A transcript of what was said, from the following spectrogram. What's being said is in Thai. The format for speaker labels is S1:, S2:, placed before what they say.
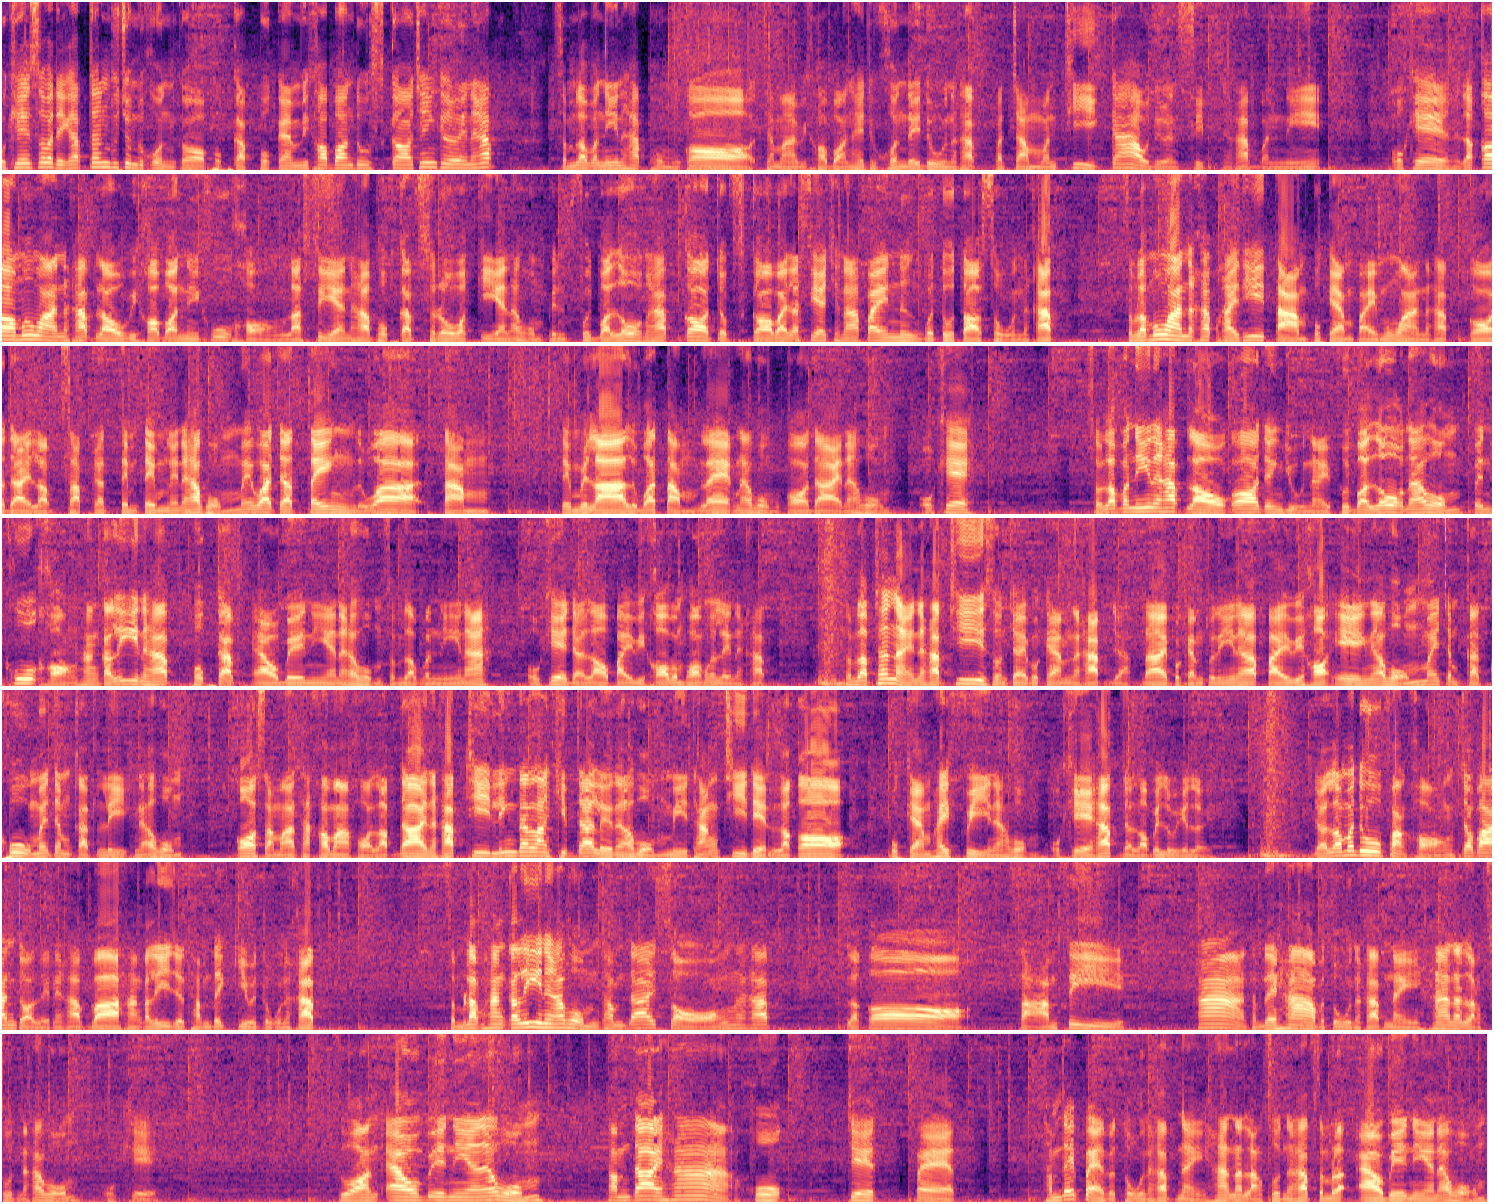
S1: โอเค สวัสดีครับท่านผู้ชมทุกคนก็พบกับโปรแกรมวิเคราะห์บอลดูสกอร์เช่นเคยนะครับสำหรับวันนี้นะครับผมก็จะมาวิเคราะห์บอลให้ทุกคนได้ดูนะครับ ประจำวันที่ 9 เดือน 10 นะครับ วันนี้โอเค แล้วก็เมื่อวานนะครับเราวิเคราะห์บอลในคู่ของรัสเซียนะครับ พบกับสโลวาเกียนะครับผมเป็นฟุตบอลโลกนะครับ ก็จบสกอร์ไปรัสเซียชนะไป 1 ประตูต่อศูนย์นะครับสำหรับเมื่อวานนะครับใครที่ตามโปรแกรมไปเมื่อวานนะครับ ก็ได้รับซับกันเต็มๆเลยนะครับ ผมไม่ว่าจะเต็งหรือว่าตาม เต็มเวลาหรือว่าต่ำแรกนะผมก็ได้นะผมโอเคสำหรับวันนี้นะครับเราก็ยังอยู่ในฟุตบอลโลกนะครับผมเป็นคู่ของฮังการีนะครับพบกับแอลเบเนียนะครับผมสำหรับวันนี้นะโอเค เดี๋ยวเราไปวิเคราะห์พร้อมๆกันเลยนะครับสำหรับท่านไหนนะครับที่สนใจโปรแกรมนะครับอยากได้โปรแกรมตัวนี้นะครับไปวิเคราะห์เองนะครับผมไม่จำกัดคู่ไม่จำกัดลีกนะครับผมก็สามารถทักเข้ามาขอรับได้นะครับที่ลิงก์ด้านล่างคลิปได้เลยนะครับผมมีทั้งทีเด็ดแล้วก็ โปรแกรมให้ฟรีนะครับผมโอเคครับเดี๋ยวเราไปลุยกันเลย เดี๋ยวเรามาดูฝั่งของเจ้าบ้านก่อนเลยนะครับ ว่าฮังการีจะทำได้กี่ประตูนะครับสำหรับฮังการีนะครับผมทำได้ 2 นะครับ แล้วก็ 3 4 5ทำได้ 5 ประตูนะครับใน 5 นัดหลังสุดนะครับผมโอเค ส่วนแอลเบเนียนะครับผมทำได้ 5 6 7 8ทำได้ 8 ประตูนะครับใน 5 นัดหลังสุดนะครับสำหรับแอลเบเนียนะครับผม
